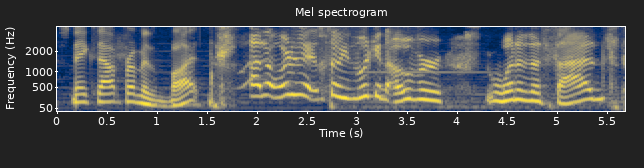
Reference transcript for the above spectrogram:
Snakes out from his butt? I don't. Where is it? So he's looking over one of the sides,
